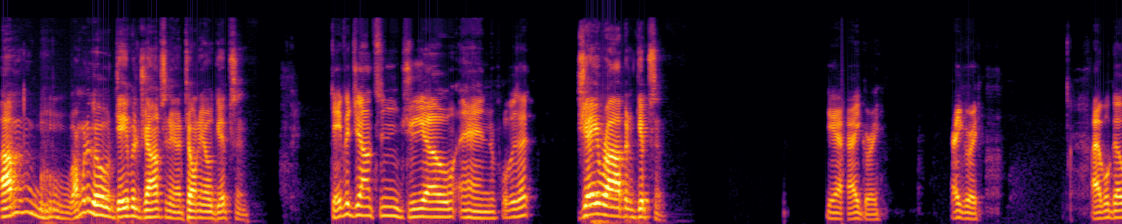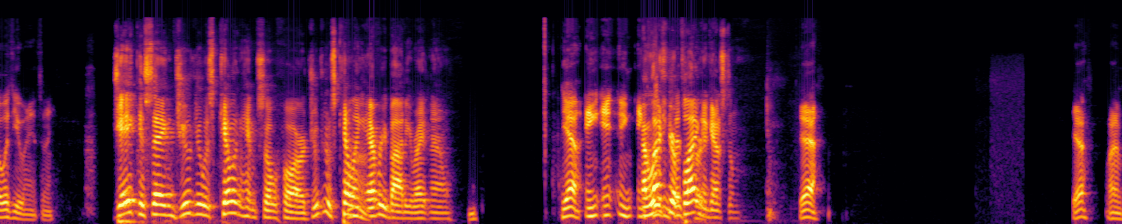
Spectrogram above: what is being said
I'm I'm going to go David Johnson and Antonio Gibson. David Johnson, Gio, and what was it? J. Robin Gibson. Yeah, I agree. I agree. I will go with you, Anthony. Jake is saying Juju is killing him so far. Juju is killing Hmm. everybody right now, Yeah, in, in, in- unless you're playing against them. Yeah. Yeah. Um,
